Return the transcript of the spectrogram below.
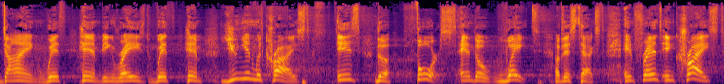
dying with Him, being raised with Him. Union with Christ is the force and the weight of this text. And friends, in Christ,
